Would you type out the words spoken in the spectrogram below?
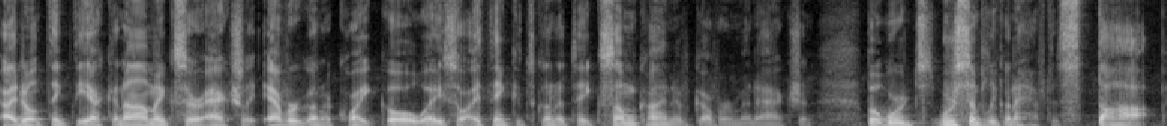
I don't think the economics are actually ever going to quite go away, so I think it's going to take some kind of government action. But we're, we're simply going to have to stop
